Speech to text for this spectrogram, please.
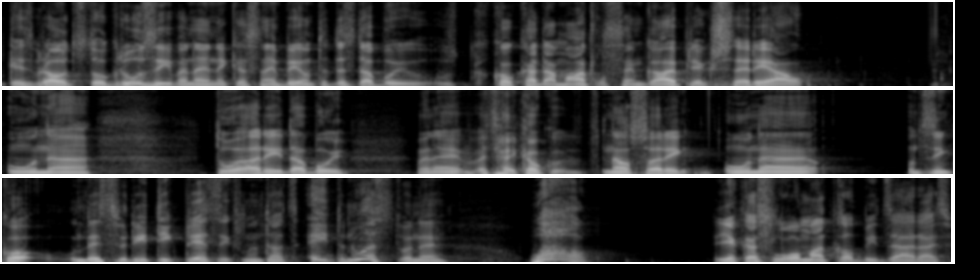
kad es braucu uz to Grūziju, ne, nekas nebija, tad es dabūju kaut kādām atlasēm, gāju priekš seriālu. Un uh, to arī dabūju. Vai, ne? vai kaut kas nav svarīgi. Un, uh, Un, zin, ko, un es biju rītīgi priecīgs. Man tāds, ej, tu nost, vai ne? Wow! Ja kas loma atkal bija dzērājis.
